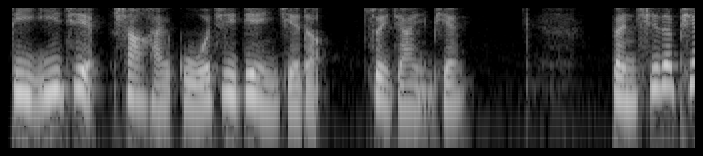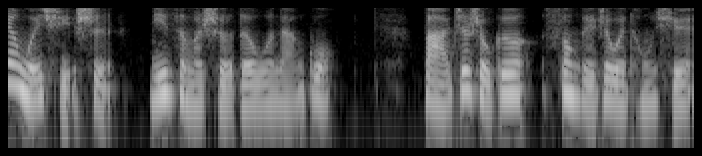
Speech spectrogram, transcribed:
第一届上海国际电影节的最佳影片。本期的片尾曲是你怎么舍得我难过？把这首歌送给这位同学，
